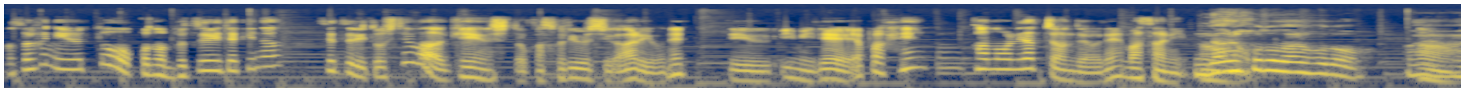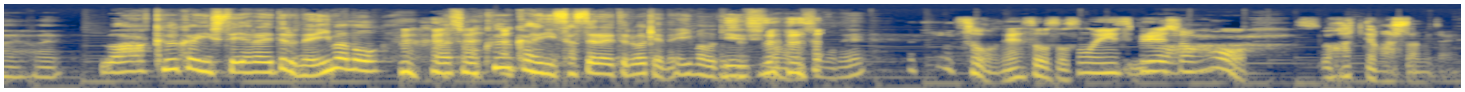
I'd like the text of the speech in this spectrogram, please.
まあそういうふうに言うと、この物理的な摂理としては原子とか素粒子があるよねっていう意味で、やっぱ変換可能になっちゃうんだよね、まさに。うんなるほど、なるほど。はいはいはい。うわー空海にしてやられてるね。今の話も空海にさせられてるわけね。今の原子の話もね。そうね、そうそう、そのインスピレーションうもわ分かってましたみたいな。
